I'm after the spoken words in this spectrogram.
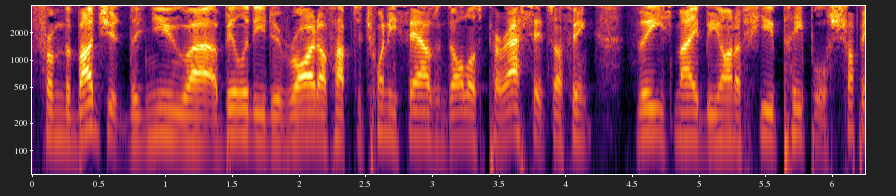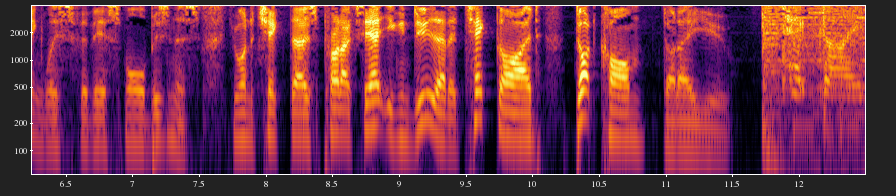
from the budget, the new ability to write off up to twenty thousand dollars per assets. I think these may be on a few people's shopping list for their small business. You want to check those products out? You can do that at techguide.com.au. Tech Guide.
